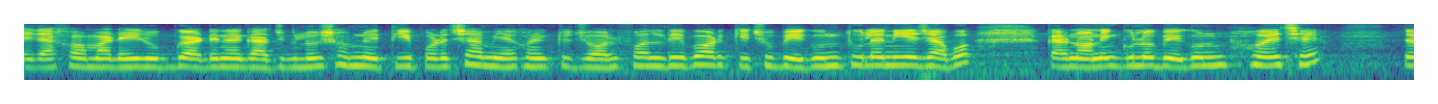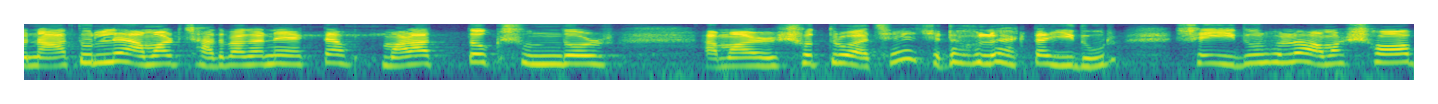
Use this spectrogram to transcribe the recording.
এই দেখো আমার এই রূপ গার্ডেনের গাছগুলো সব নেতিয়ে পড়েছে, আমি এখন একটু জল ফল দেবো আর কিছু বেগুন তুলে নিয়ে যাব, কারণ অনেকগুলো বেগুন হয়েছে। তো না তুললে আমার ছাদ বাগানে একটা মারাত্মক সুন্দর আমার শত্রু আছে, সেটা হলো একটা ইঁদুর। সেই ইঁদুর হলো আমার সব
